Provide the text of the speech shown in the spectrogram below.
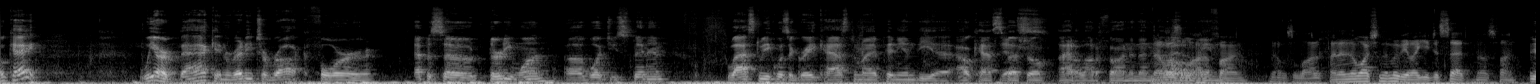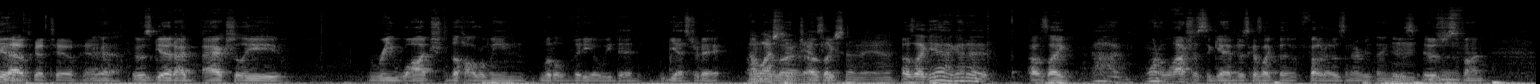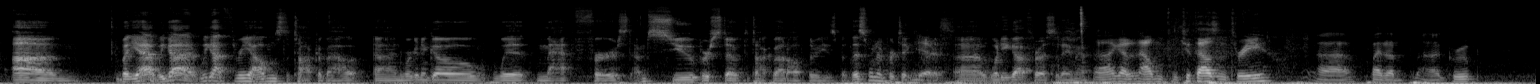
Okay. We are back and ready to rock for episode 31 of What You Spinning. Last week was a great cast, in my opinion. The uh, Outkast Yes. special. I had a lot of fun, and then That was a lot Halloween- of fun. That was a lot of fun. And then watching the movie, like you just said, that was fun. Yeah, That was good too. Yeah. yeah, it was good. I, I actually rewatched the Halloween little video we did yesterday I on my watched lunch. it. I was like, it, yeah. I was like, yeah, I gotta. I was like, oh, I want to watch this again just because like the photos and everything. It was it was just fun. Um, but yeah, we got we got three albums to talk about, uh, and we're gonna go with Matt first. I'm super stoked to talk about all threes, but this one in particular. Yes. Uh, what do you got for us today, Matt? Uh, I got an album from 2003 uh, by the uh, group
